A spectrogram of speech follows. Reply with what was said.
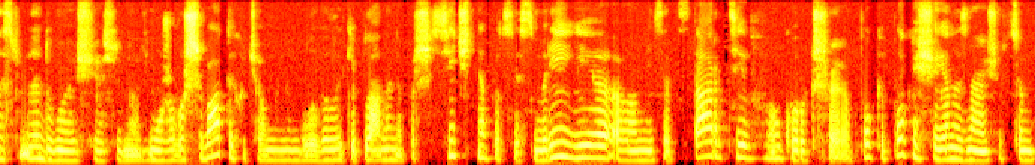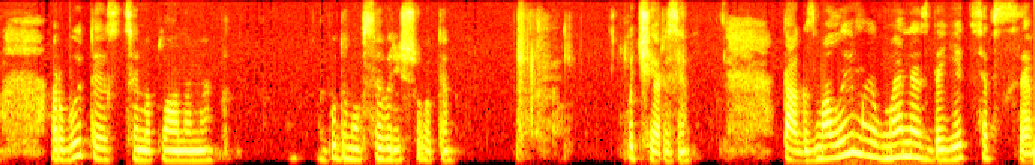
Не, не думаю, що я сьогодні зможу вишивати, хоча в мене були великі плани на 1 січня, процес мрії, е, місяць стартів. Ну, коротше, поки, поки що я не знаю, що з цим робити, з цими планами. Будемо все вирішувати по черзі. Так, з малими в мене здається все.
